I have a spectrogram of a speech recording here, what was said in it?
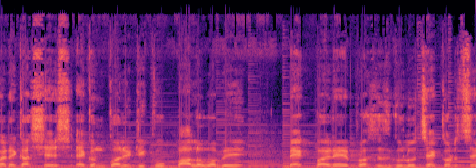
ব্যাকপার্টের কাজ শেষ, এখন কোয়ালিটি খুব ভালোভাবে ব্যাকপার্টের প্রসেসগুলো চেক করছে।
